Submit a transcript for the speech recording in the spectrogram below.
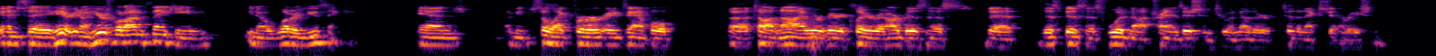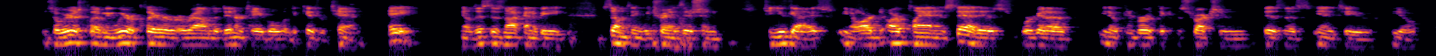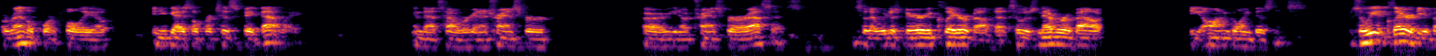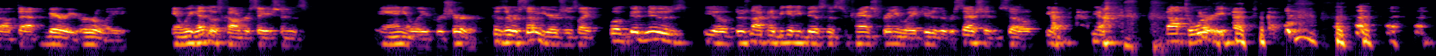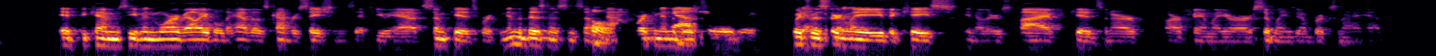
and say here you know here's what i'm thinking. You know what are you thinking? And i mean so like for example uh, todd and i were very clear in our business that this business would not transition to another to the next generation so we are just clear i mean we were clear around the dinner table when the kids were 10 hey you know this is not going to be something we transition to you guys. You know our, our plan instead is we're going to you know convert the construction business into you know a rental portfolio and you guys will participate that way. And that's how we're going to transfer uh, you know transfer our assets. So that we're just very clear about that. So it was never about the ongoing business. So we had clarity about that very early and we had those conversations annually for sure. Because there were some years it's like, well, good news, you know, there's not going to be any business to transfer anyway due to the recession. So, you know, you know not to worry. it becomes even more valuable to have those conversations if you have some kids working in the business and some oh, not working in the absolutely. business. Which yeah. was certainly the case. You know, there's five kids in our our family or our siblings. You know, Brooks and I have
